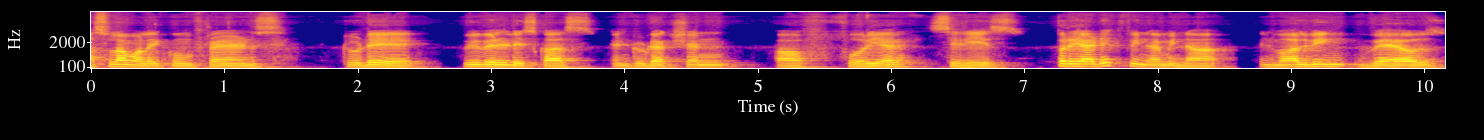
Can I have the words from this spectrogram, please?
Assalamu alaikum friends. Today we will discuss introduction of Fourier series. Periodic phenomena involving waves,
